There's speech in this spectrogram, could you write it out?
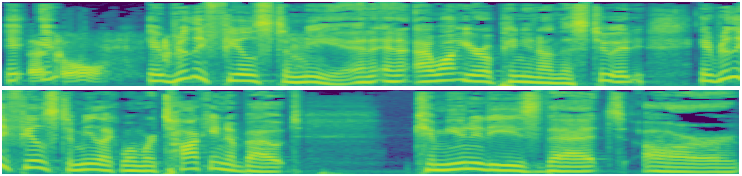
it, that goal. It really feels to me, and, and I want your opinion on this too. It, it really feels to me like when we're talking about communities that are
